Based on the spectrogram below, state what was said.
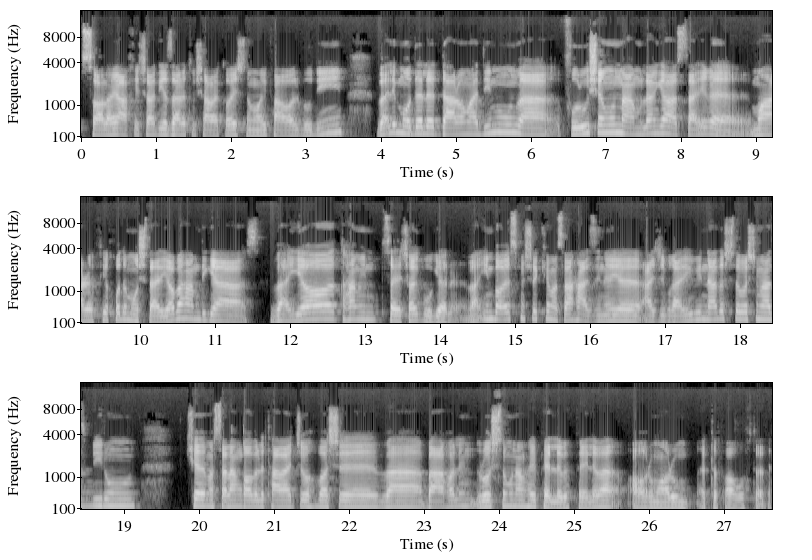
سالهای اخیر شاید یه ذره تو شبکه های اجتماعی فعال بودیم. ولی مدل درآمدیمون و فروشمون معمولا یا از طریق معرفی خود مشتریا به هم دیگه است و یا همین سرچ های گوگله و این باعث میشه که مثلا هزینه عجیب غریبی نداشته باشیم از بیرون که مثلا قابل توجه باشه و به حال این رشدمون هم هی پله به پله و آروم آروم اتفاق افتاده.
